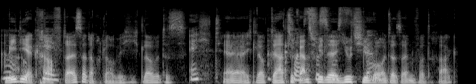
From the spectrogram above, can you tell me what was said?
Ah, Mediakraft, okay. da ist er doch, glaube ich. Ich glaube, das. Echt? Ja, ja, ich glaube, der Ach, hat so ganz viele YouTuber unter seinem Vertrag.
